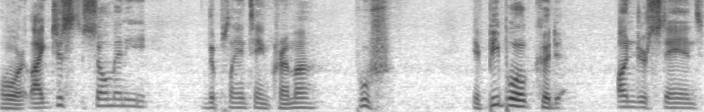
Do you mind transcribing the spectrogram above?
or like just so many, the plantain crema. Poof. If people could understand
